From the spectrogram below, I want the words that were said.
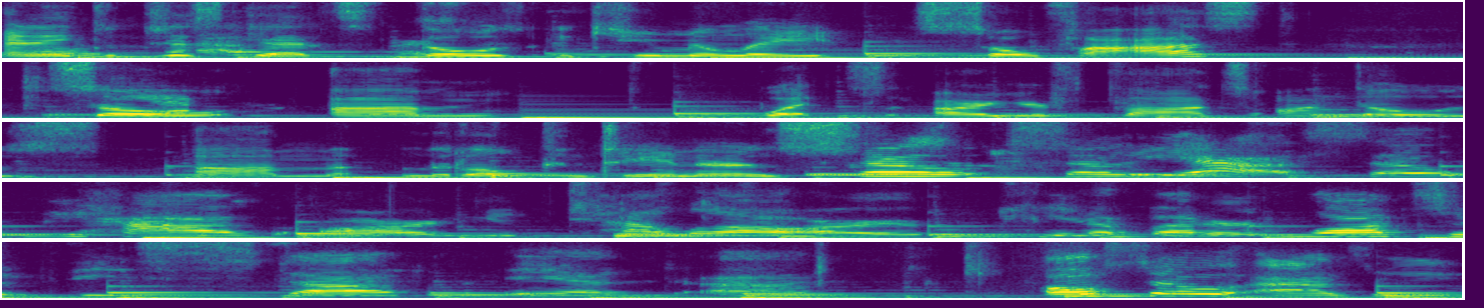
and it just gets those accumulate so fast. So, um what are your thoughts on those um little containers? So so yeah, so we have our Nutella, our peanut butter, lots of these stuff, and um, also as we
